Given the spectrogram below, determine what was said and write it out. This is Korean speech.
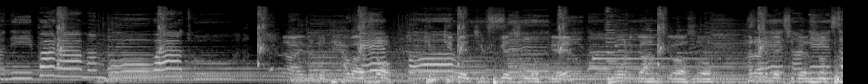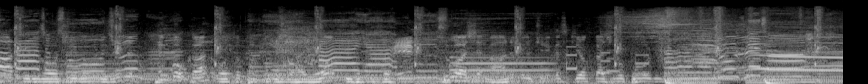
가만히 바라만 보아도 아이들도 다 와서 김기배 기쁘게 즐겁게 부모님과 함께 와서 하나님의 집에서 평안을 누리고 즐거움을 누리는 행복한 워터파크를 위하여 주셔서 수고하신 많은 분들 주님께서 기억하시고 복을 하나님께서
